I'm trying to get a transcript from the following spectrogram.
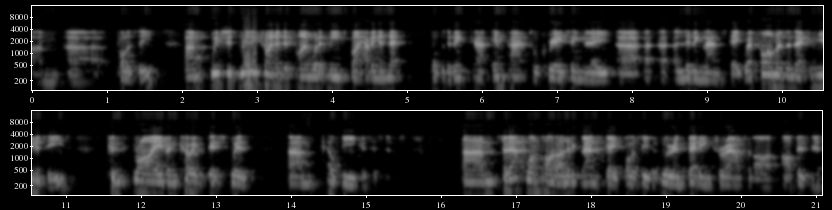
um, uh, policy, um, which is really trying to define what it means by having a net positive impact or creating a, uh, a, a, living landscape where farmers and their communities can thrive and coexist with um, healthy ecosystems. Um, so that's one part of our living landscape policy that we're embedding throughout our, our business.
